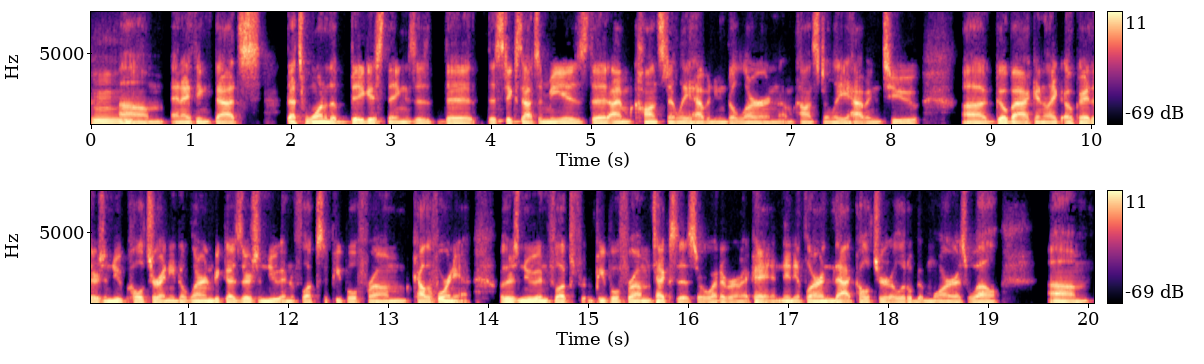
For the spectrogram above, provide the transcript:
Mm. Um, and I think that's that's one of the biggest things that that sticks out to me is that I'm constantly having to learn. I'm constantly having to uh, go back and like, okay, there's a new culture I need to learn because there's a new influx of people from California, or there's new influx from people from Texas or whatever. Okay, and need to learn that culture a little bit more as well. Um,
